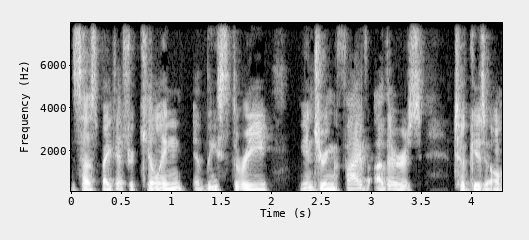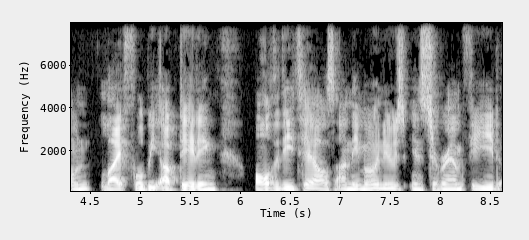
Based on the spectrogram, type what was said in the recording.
the suspect, after killing at least three, injuring five others, took his own life. We'll be updating all the details on the Mo News Instagram feed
